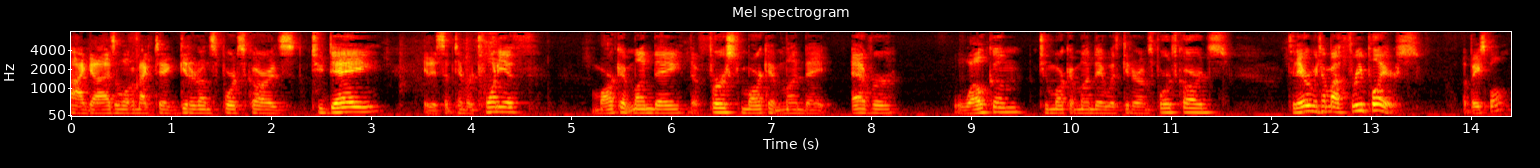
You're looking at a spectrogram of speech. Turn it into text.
Hi, guys, and welcome back to Get It on Sports Cards. Today, it is September 20th, Market Monday, the first Market Monday ever. Welcome to Market Monday with Get It on Sports Cards. Today, we're going to be talking about three players a baseball,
